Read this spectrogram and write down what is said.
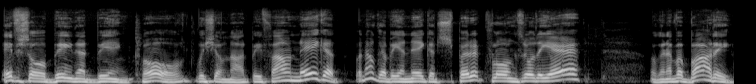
if so, being that being clothed, we shall not be found naked. We're not going to be a naked spirit flowing through the air. We're going to have a body.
